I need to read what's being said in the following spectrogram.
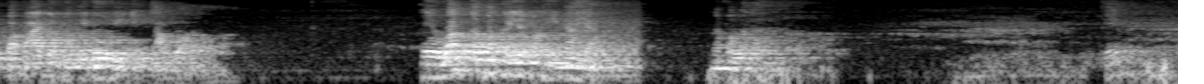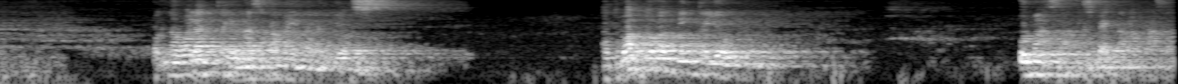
kung paano mo tinuri yung kapwa. Kaya huwag na huwag kayo manghinaya na mawala. Okay? Pag nawalan kayo, nasa kamay na ng Diyos. At huwag na huwag din kayo expect na umasa.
